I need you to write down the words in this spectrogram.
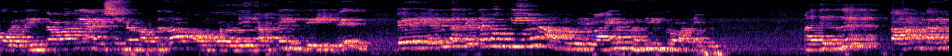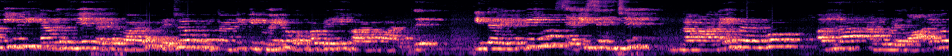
போறது இந்த மாதிரியான விஷயங்கள் மட்டும்தான் அவங்களுடைய கண்களுக்கு தெரியுது. வேற எந்த எதை நோக்கியுமே அவங்களுடைய பயணம் வந்து இருக்க மாட்டேங்குது. அதுக்கு தான் தன் மீது இல்லாத சுய கட்டுப்பாடும் பெற்றோர்கள் கண்டிப்பின்மையும் ரொம்ப பெரிய காரணமா இருக்கு. இந்த ரெண்டையும் சரி செஞ்சு நம்ம அனைவருக்கும் அல்லாஹ் அதனுடைய வாலிப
